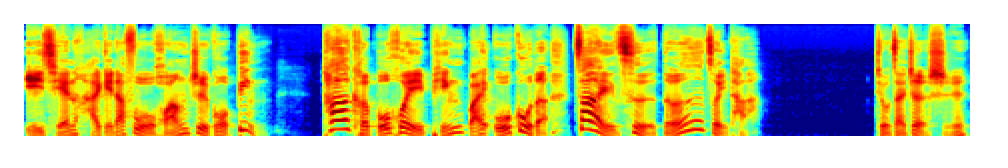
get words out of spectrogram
以前还给他父皇治过病，他可不会平白无故的再次得罪他。就在这时。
